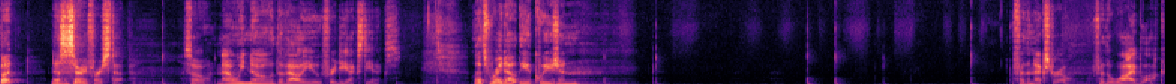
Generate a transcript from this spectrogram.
But necessary first step. So now we know the value for dx dx. Let's write out the equation for the next row, for the y block,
